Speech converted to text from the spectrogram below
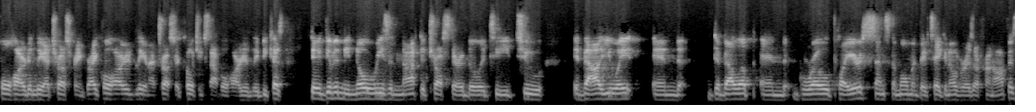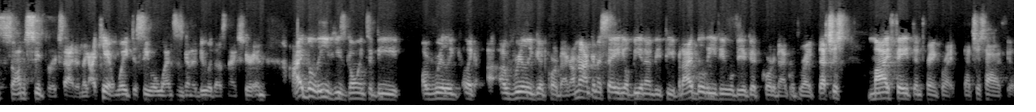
wholeheartedly. I trust Frank Reich wholeheartedly. And I trust their coaching staff wholeheartedly because they've given me no reason not to trust their ability to evaluate and develop and grow players since the moment they've taken over as our front office. So I'm super excited. Like I can't wait to see what Wentz is going to do with us next year. And I believe he's going to be a really like a really good quarterback. I'm not going to say he'll be an MVP, but I believe he will be a good quarterback with Reich. That's just my faith in Frank Reich. That's just how I feel.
